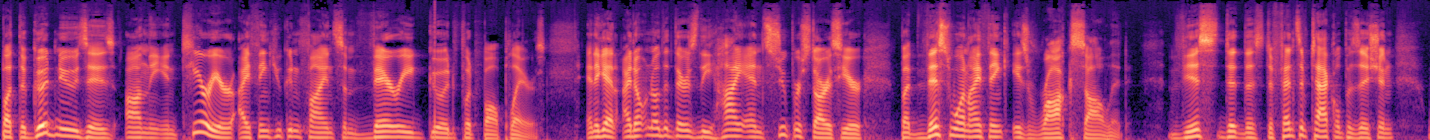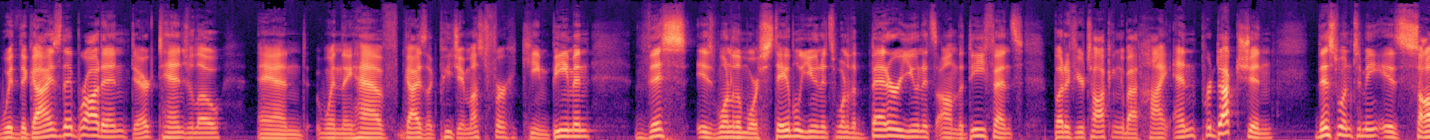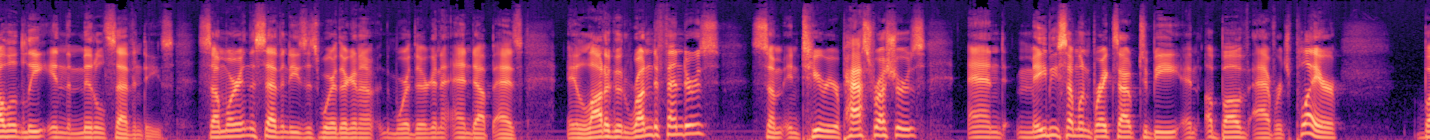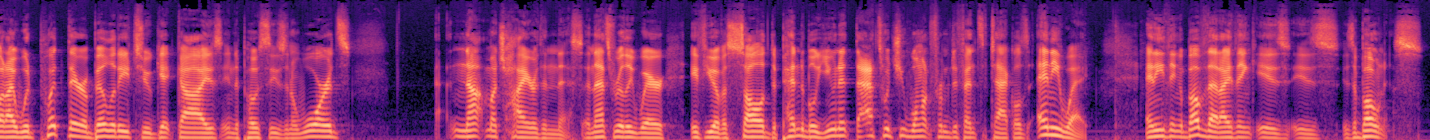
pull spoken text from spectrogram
But the good news is on the interior, I think you can find some very good football players. And again, I don't know that there's the high end superstars here, but this one I think is rock solid. This this defensive tackle position with the guys they brought in, Derrick Tangelo, and when they have guys like PJ Mustipher, Hakeem Beamon, this is one of the more stable units, one of the better units on the defense. But if you're talking about high end production, this one to me is solidly in the middle 70s. Somewhere in the 70s is where they're gonna where they're gonna end up as a lot of good run defenders, some interior pass rushers, and maybe someone breaks out to be an above average player. But I would put their ability to get guys into postseason awards not much higher than this. And that's really where, if you have a solid, dependable unit, that's what you want from defensive tackles anyway. Anything above that, I think, is is is a bonus.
